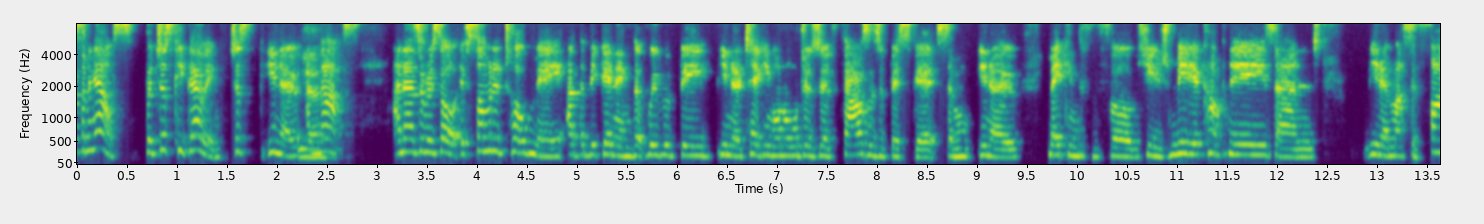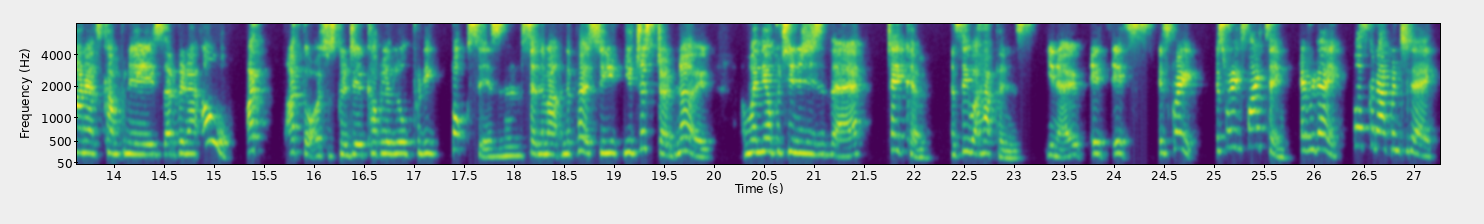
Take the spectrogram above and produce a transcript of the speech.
something else. But just keep going. Just you know, yeah. and that's and as a result, if someone had told me at the beginning that we would be, you know, taking on orders of thousands of biscuits and, you know, making them for huge media companies and, you know, massive finance companies, I'd be like, oh, I, I thought I was just going to do a couple of little pretty boxes and send them out in the post. So you, you just don't know. And when the opportunities are there, take them and see what happens. You know, it, it's it's great. It's really exciting every day. What's going to happen today?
